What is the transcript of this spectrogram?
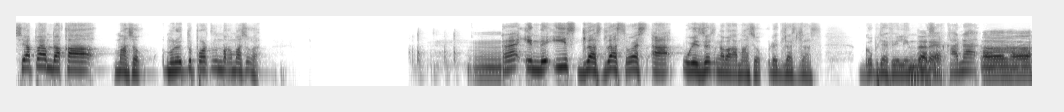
siapa yang bakal masuk? Menurut Portland bakal masuk nggak? Hmm, Karena in the East jelas-jelas West uh, Wizards nggak bakal masuk, udah jelas-jelas. Gue punya feeling Bentar ya. karena eh,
